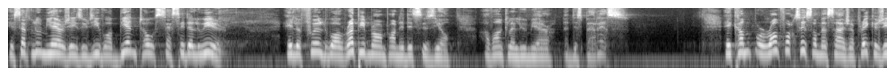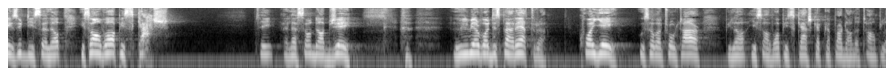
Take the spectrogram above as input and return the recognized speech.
Et cette lumière, Jésus dit, va bientôt cesser de luire. Et la foule doit rapidement prendre des décisions avant que la lumière ne disparaisse. Et comme pour renforcer son message, après que Jésus dit cela, il s'en va puis il se cache. Sais, la son d'objet. La lumière va disparaître. Croyez, ou ça va trop tard? Puis là, il s'en va, puis il se cache quelque part dans le temple.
